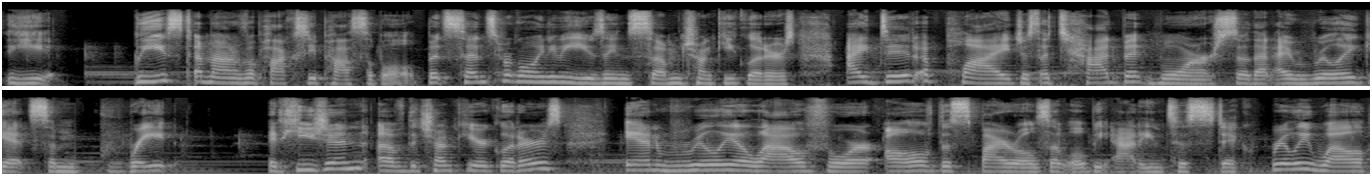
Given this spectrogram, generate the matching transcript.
the least amount of epoxy possible, but since we're going to be using some chunky glitters, I did apply just a tad bit more so that I really get some great adhesion of the chunkier glitters and really allow for all of the spirals that we'll be adding to stick really well,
